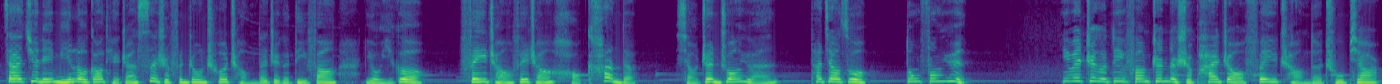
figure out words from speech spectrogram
在距离弥勒高铁站四十分钟车程的这个地方，有一个。非常非常好看的小镇庄园，它叫做东风韵，因为这个地方真的是拍照非常的出片儿，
